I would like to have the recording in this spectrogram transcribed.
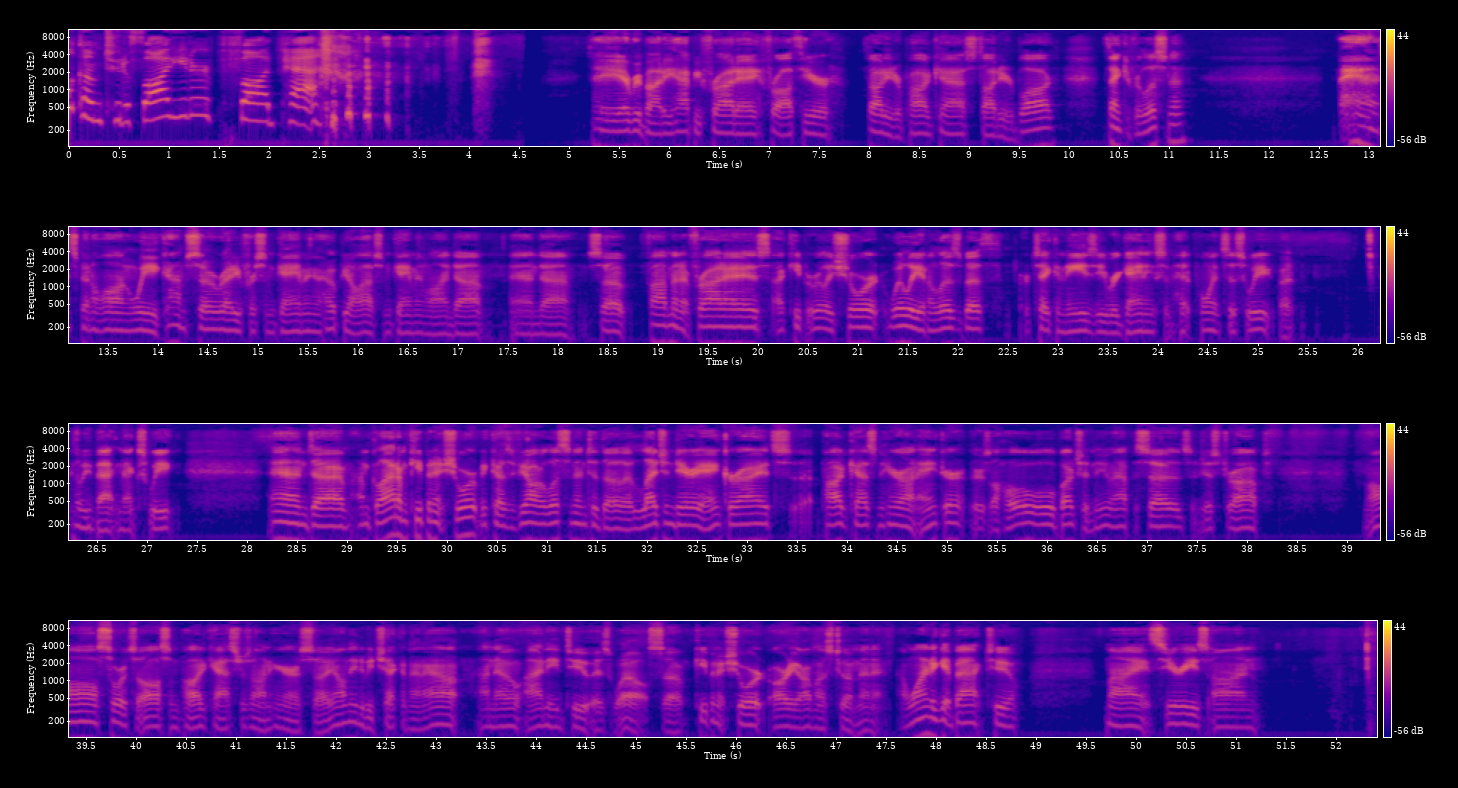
Welcome to the Fod Eater Fod Pass. hey everybody, happy Friday. Froth here, Thought Eater Podcast, Thought Eater Blog. Thank you for listening. Man, it's been a long week. I'm so ready for some gaming. I hope you all have some gaming lined up. And uh, so, Five Minute Fridays, I keep it really short. Willie and Elizabeth are taking it easy, regaining some hit points this week, but they'll be back next week. And uh, I'm glad I'm keeping it short because if y'all are listening to the legendary Anchorites uh, podcasting here on Anchor, there's a whole bunch of new episodes that just dropped from all sorts of awesome podcasters on here. So y'all need to be checking that out. I know I need to as well. So keeping it short, already almost to a minute. I wanted to get back to my series on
